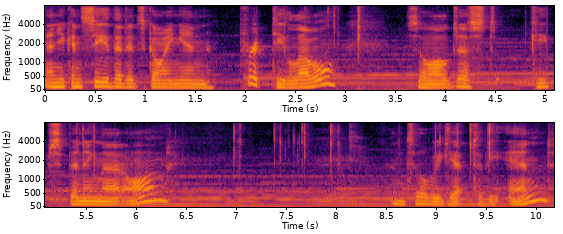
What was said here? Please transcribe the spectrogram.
and you can see that it's going in pretty level. So I'll just keep spinning that on until we get to the end.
